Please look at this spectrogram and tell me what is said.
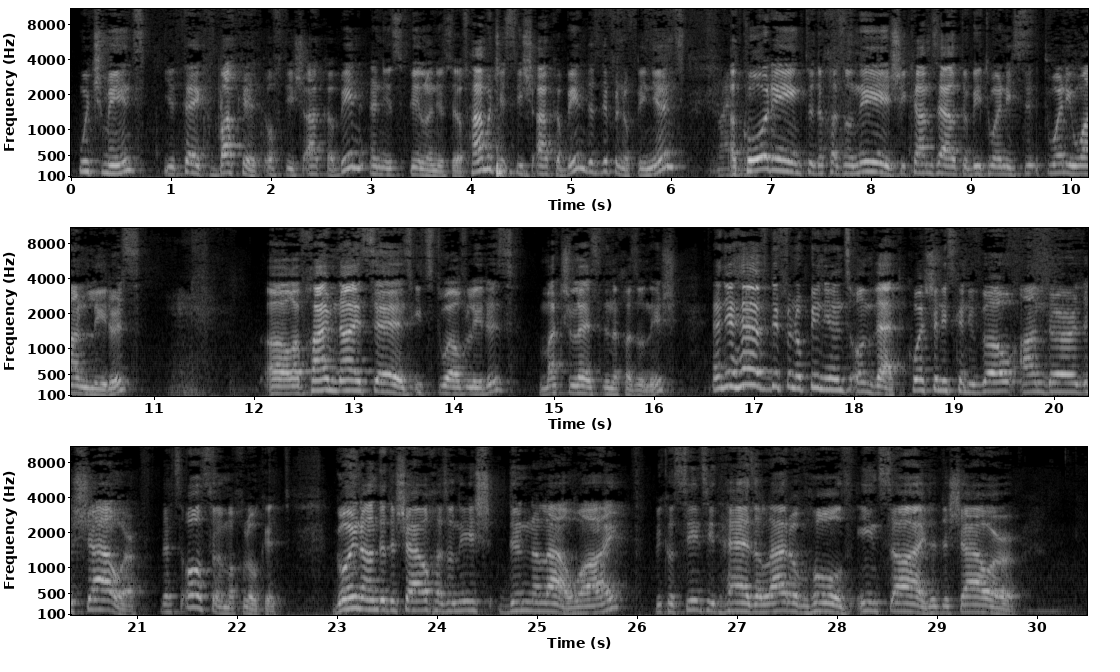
Which means you take bucket of tish'a kabin and you spill on yourself. How much is tish'a kabin? There's different opinions. According to the Chazon Ish, it comes out to be 20, 21 liters. Uh, Rav Chaim Na'eh says it's 12 liters, much less than the Chazon Ish. And you have different opinions on that. Question is, can you go under the shower? That's also a machloket. Going under the shower, Chazon Ish didn't allow. Why? Because since it has a lot of holes inside the shower,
